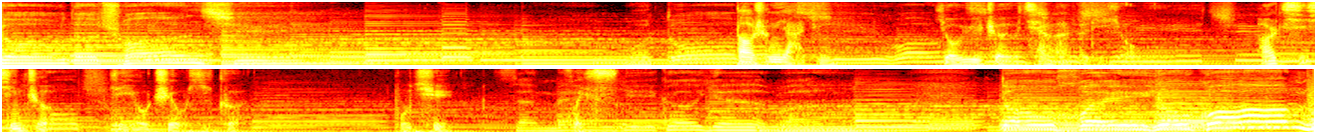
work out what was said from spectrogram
由的穿行。稻城亚丁，犹豫者有千万个理由，而起行者理由只有一个：不去会死。都会有光明，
